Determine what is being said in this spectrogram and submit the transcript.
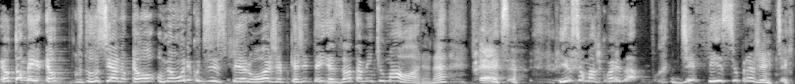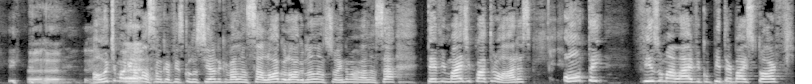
eu tomei. Eu, Luciano, eu, o meu único desespero hoje é porque a gente tem exatamente uma hora, né? É. Isso é uma coisa difícil pra gente aqui. Uhum. A última é. gravação que eu fiz com o Luciano, que vai lançar logo, logo, não lançou ainda, mas vai lançar, teve mais de quatro horas. Ontem fiz uma live com o Peter Baistorff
